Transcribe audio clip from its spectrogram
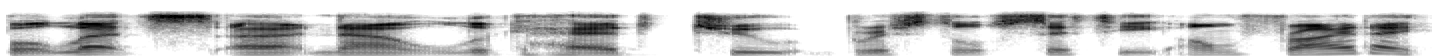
But let's uh, now look ahead to Bristol City on Friday.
